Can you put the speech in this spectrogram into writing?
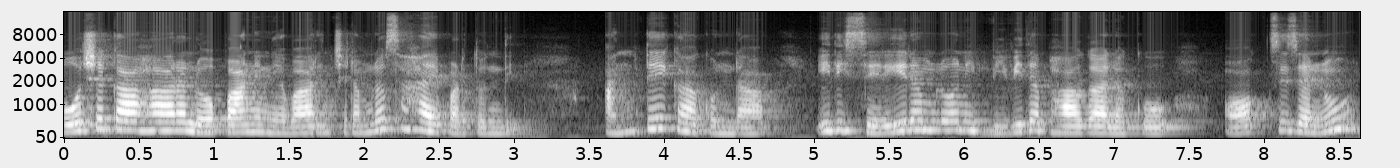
పోషకాహార లోపాన్ని నివారించడంలో సహాయపడుతుంది. అంతేకాకుండా ఇది శరీరంలోని వివిధ భాగాలకు ఆక్సిజన్ను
